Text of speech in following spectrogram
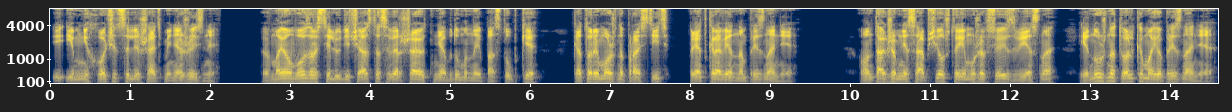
и им не хочется лишать меня жизни. В моем возрасте люди часто совершают необдуманные поступки, которые можно простить при откровенном признании. Он также мне сообщил, что им уже все известно, и нужно только мое признание.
